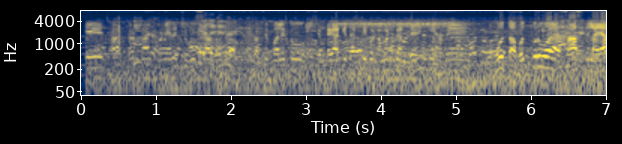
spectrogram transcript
ये झारखंड राज्य बने हुए चौबीस साल हो गए। सबसे पहले तो सिमडेगा की धरती को नमन करते हैं कि हमें बहुत अभूतपूर्व एहसास दिलाया।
